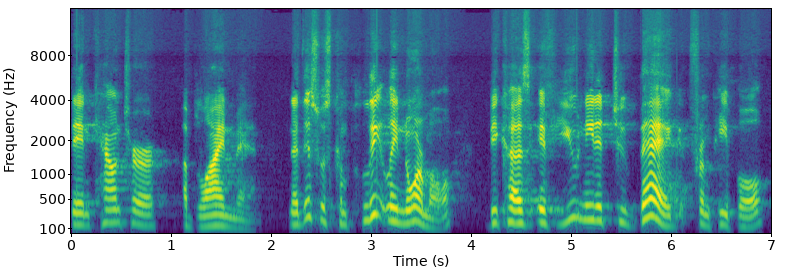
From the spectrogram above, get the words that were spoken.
they encounter a blind man. Now, this was completely normal because if you needed to beg from people,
